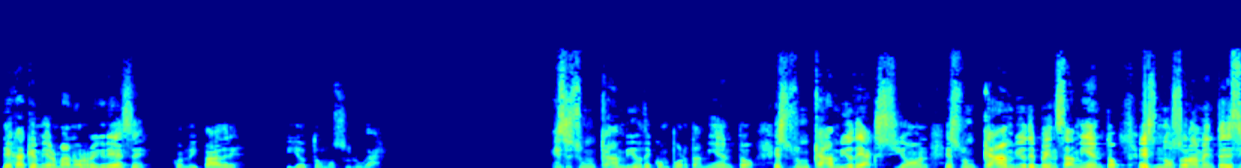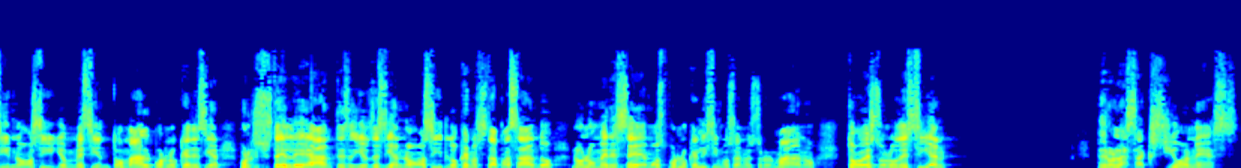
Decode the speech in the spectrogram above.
deja que mi hermano regrese con mi padre y yo tomo su lugar. Eso es un cambio de comportamiento, eso es un cambio de acción, es un cambio de pensamiento. Es no solamente decir, no, sí, yo me siento mal por lo que decían, porque si usted lee antes, ellos decían, no, sí, lo que nos está pasando, no lo merecemos por lo que le hicimos a nuestro hermano, todo eso lo decían. Pero las acciones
